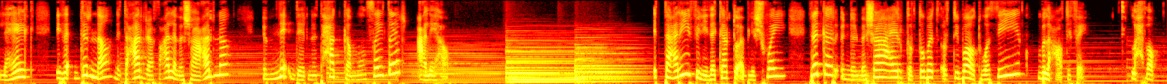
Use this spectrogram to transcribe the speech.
لهيك إذا قدرنا نتعرف على مشاعرنا بنقدر نتحكم ونسيطر عليها. التعريف اللي ذكرته قبل شوي ذكر أن المشاعر ترتبط ارتباط وثيق بالعاطفة. لحظة.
